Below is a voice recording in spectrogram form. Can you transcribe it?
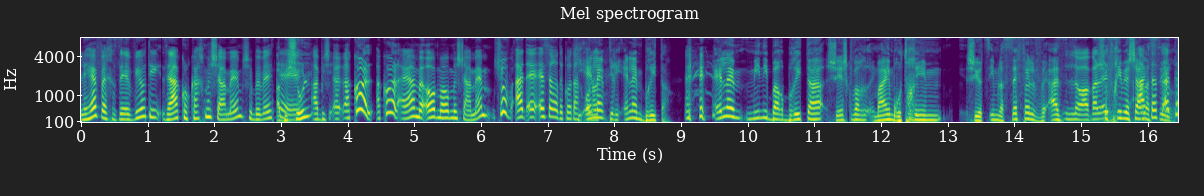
להפך, זה הביא אותי, זה היה כל כך משעמם, שבאמת... אה, הבישול? הביש... אה, הכל, הכל היה מאוד מאוד משעמם. שוב, עד עשר הדקות כי אין האחרונות. להם, תראי, אין להם בריטה. אין להם מיני בר בריטה שיש כבר מים רותחים שיוצאים לספל, ואז לא, אבל... שופכים ישר אתה, לסיר. אתה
